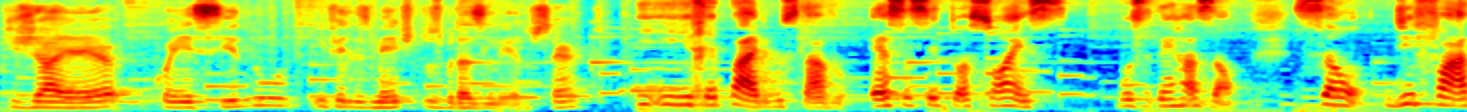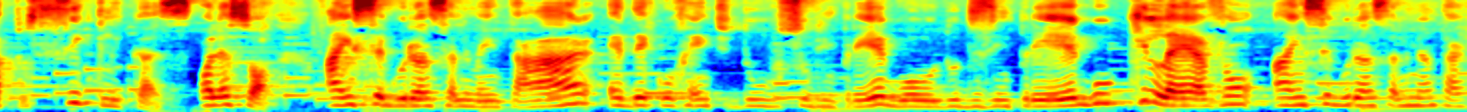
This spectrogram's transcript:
que já é conhecido, infelizmente, dos brasileiros, certo? E, e repare, Gustavo, essas situações, você tem razão, são de fato cíclicas. Olha só, a insegurança alimentar é decorrente do subemprego ou do desemprego que levam à insegurança alimentar.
